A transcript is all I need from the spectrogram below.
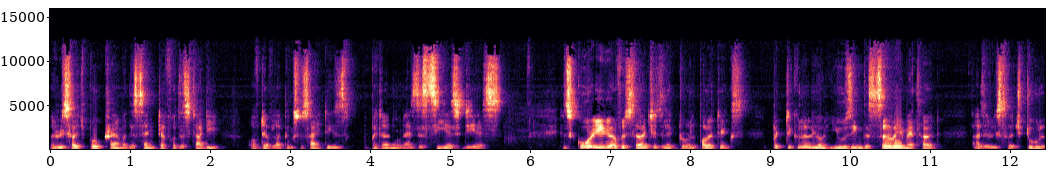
a research program at the Center for the Study of Developing Societies, better known as the CSDS. His core area of research is electoral politics, particularly on using the survey method as a research tool.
